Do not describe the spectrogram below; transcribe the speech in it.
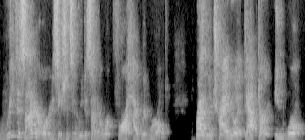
redesign our organizations and redesign our work for a hybrid world rather than trying to adapt our in world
